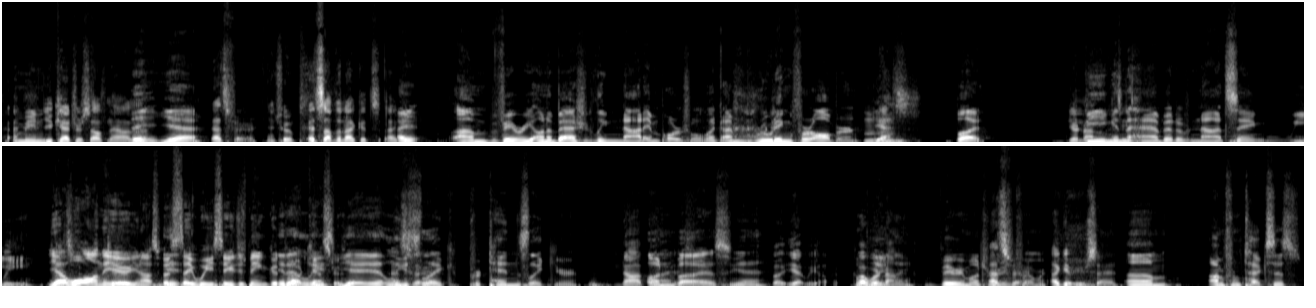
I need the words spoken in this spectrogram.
I mean, You catch yourself now. they, then. yeah. That's fair. That's true. It's something I could. s- I could I I'm very unabashedly not impartial. Like I'm rooting for Auburn, yes, but you're not being in the habit of not saying we. Yeah, well, on the air, you're not supposed It- to say we, so you're just being good it at least yeah, it at That's least fair. like pretends like you're not biased, unbiased. Yeah, but yeah, we are. But we're not. Very much That's rooting fair. for Auburn. I get what you're saying. Um, I'm from Texas,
